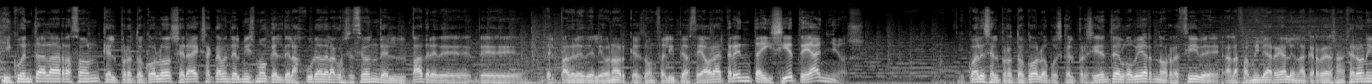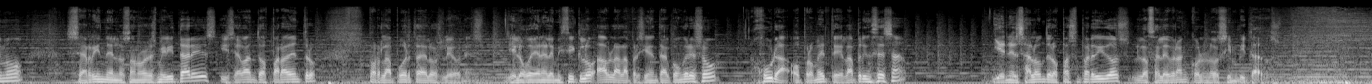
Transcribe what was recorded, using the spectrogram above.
Y cuenta la razón que el protocolo será exactamente el mismo que el de la jura de la Constitución del padre de, del padre de Leonor, que es don Felipe, hace ahora 37 años. ¿Y cuál es el protocolo? Pues que el presidente del gobierno recibe a la familia real en la carrera de San Jerónimo, se rinden los honores militares y se van todos para adentro por la puerta de los leones. Y luego ya en el hemiciclo habla la presidenta del Congreso, jura o promete la princesa y en el Salón de los Pasos Perdidos lo celebran con los invitados.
